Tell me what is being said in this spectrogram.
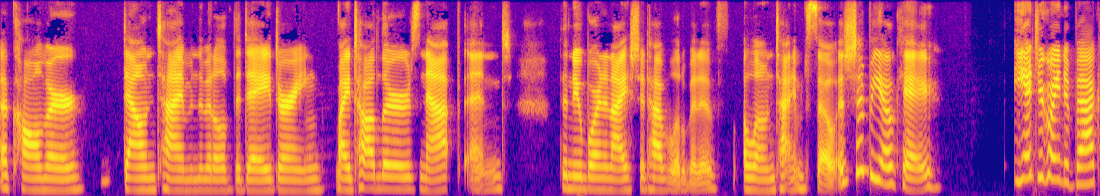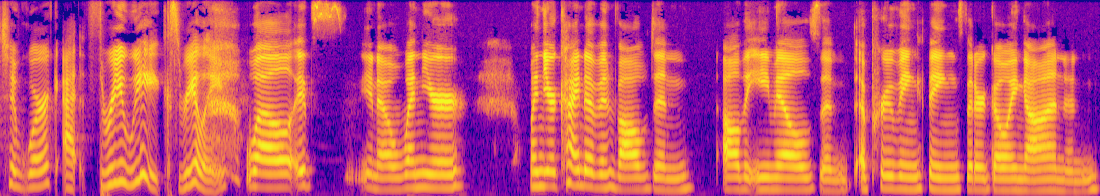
a calmer downtime in the middle of the day during my toddler's nap and the newborn and I should have a little bit of alone time. So it should be okay. And you're going to back to work at three weeks, really? Well, it's you know, when you're when you're kind of involved in all the emails and approving things that are going on and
